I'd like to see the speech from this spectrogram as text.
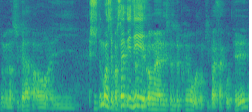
Non, mais dans ce cas-là, apparemment, il. Justement, c'est pour ça qu'il dit. C'est comme un espèce de préau, donc il passe à côté.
